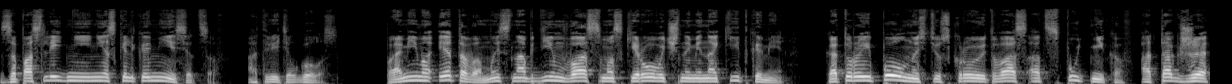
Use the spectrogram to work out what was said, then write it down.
за последние несколько месяцев», — ответил голос. «Помимо этого мы снабдим вас маскировочными накидками, которые полностью скроют вас от спутников, а также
